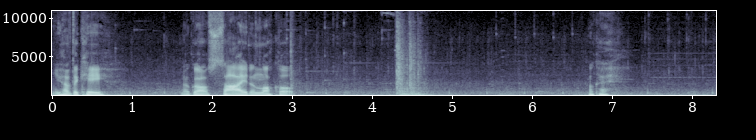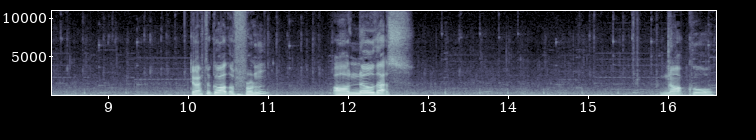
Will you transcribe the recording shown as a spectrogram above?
You have the key. Now go outside and lock up. Okay. Do I have to go out the front? Oh no, that's... Not cool.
